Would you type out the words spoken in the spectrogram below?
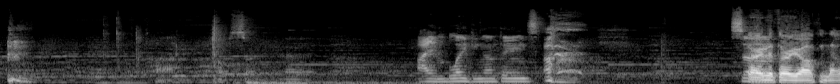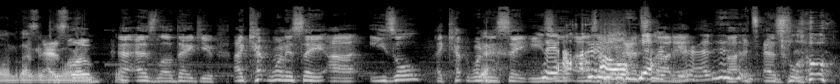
uh, oh, sorry. Uh, I am blanking on things. so, Sorry to throw you off on that one. Without Is giving Ezlo? one. uh, Ezlo, thank you. I kept wanting to say uh, easel. I kept wanting Yeah. to say easel. Yeah, I was like, know. that's Yeah. not it. Uh, it's Ezlo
